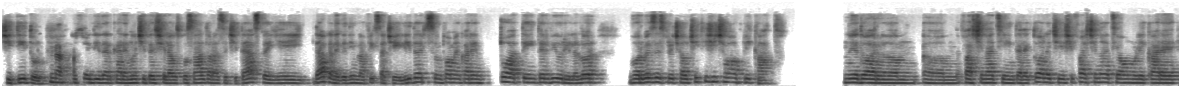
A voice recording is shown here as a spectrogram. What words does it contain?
cititul. Da. Nu sunt lideri care nu citesc și le-au spus altora să citească. Ei, dacă ne gândim la fix acei lideri, sunt oameni care în toate interviurile lor vorbesc despre ce au citit și ce au aplicat. Nu e doar um, um, fascinație intelectuală, ci e și fascinația omului care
